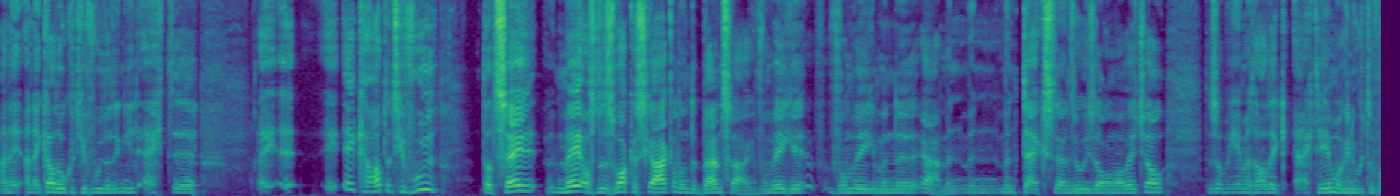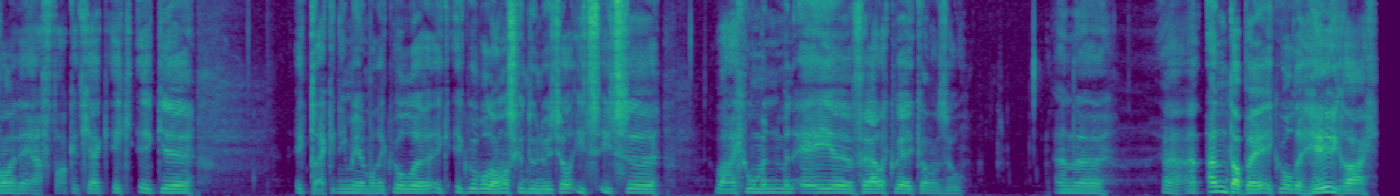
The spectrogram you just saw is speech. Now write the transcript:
En, en ik had ook het gevoel dat ik niet echt... Ik, ik had het gevoel dat zij mij als de zwakke schakel in de band zagen. Vanwege, vanwege mijn, uh, ja, mijn, mijn, mijn teksten en zoiets allemaal, weet je wel. Dus op een gegeven moment had ik echt helemaal genoeg ervan. En dacht, ja, fuck it, gek. Ik, ik, uh, ik trek het niet meer, man. Ik wil, uh, ik, ik wil wat anders gaan doen, weet je wel. Iets, iets waar ik gewoon mijn, mijn ei veilig kwijt kan en zo. En, ja, en, en daarbij, ik wilde heel graag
